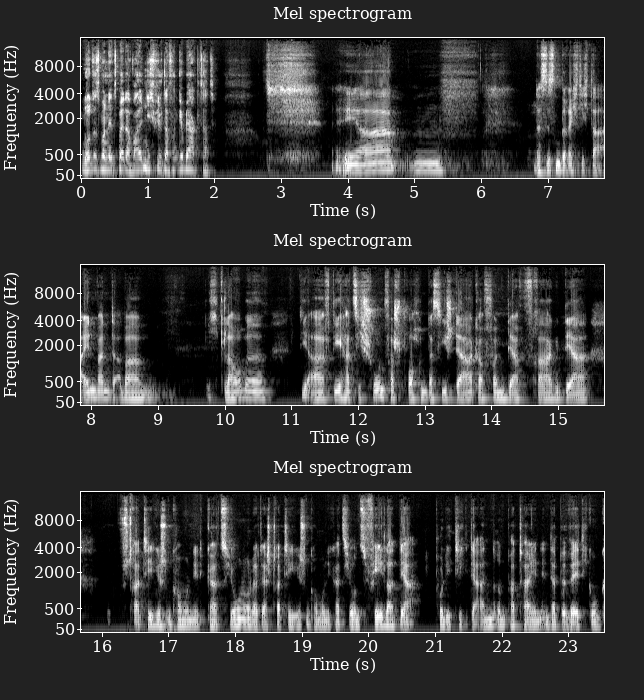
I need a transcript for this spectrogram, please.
Nur, dass man jetzt bei der Wahl nicht viel davon gemerkt hat. Ja, hm, das ist ein berechtigter Einwand, aber ich glaube, die AfD hat sich schon versprochen, dass sie stärker von der Frage der strategischen Kommunikation oder der strategischen Kommunikationsfehler der Politik der anderen Parteien in der Bewältigung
